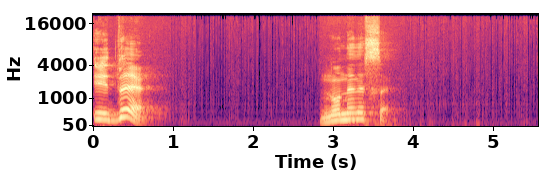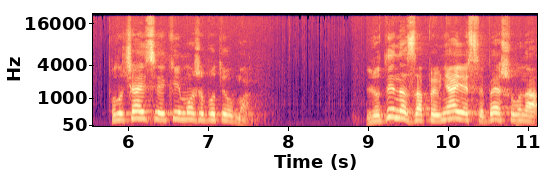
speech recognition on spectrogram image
іде, но не несе. Получається, який може бути обман? Людина запевняє себе, що вона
